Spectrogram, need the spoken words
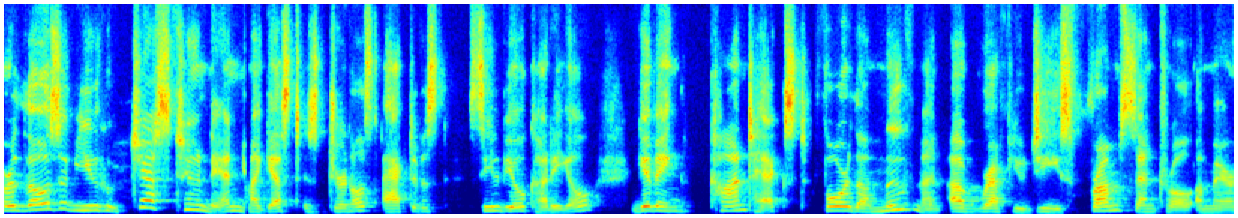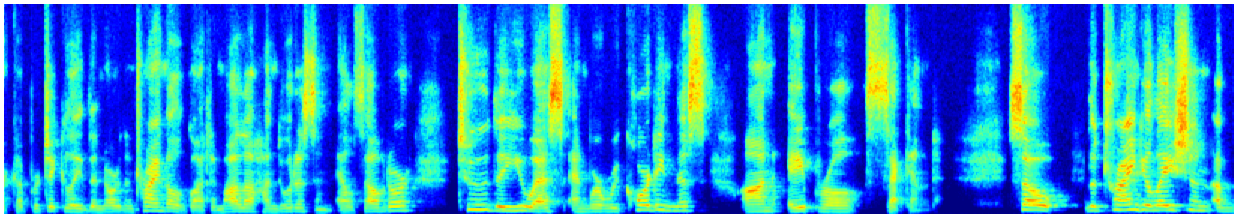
For those of you who just tuned in, my guest is journalist activist Silvio Carrillo, giving context for the movement of refugees from Central America, particularly the Northern Triangle of Guatemala, Honduras, and El Salvador, to the US. And we're recording this on April 2nd. So, the triangulation of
